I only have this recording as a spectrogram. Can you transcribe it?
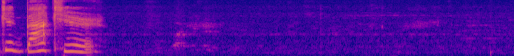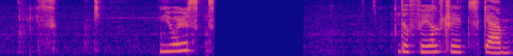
Get back here. You're the failed trade scam.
